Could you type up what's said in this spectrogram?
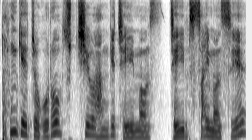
통계적으로 수치화한 게 제이먼스, 제임스 사이먼스의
